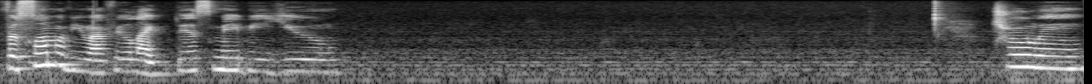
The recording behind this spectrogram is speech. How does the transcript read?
For some of you, I feel like this may be you truly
